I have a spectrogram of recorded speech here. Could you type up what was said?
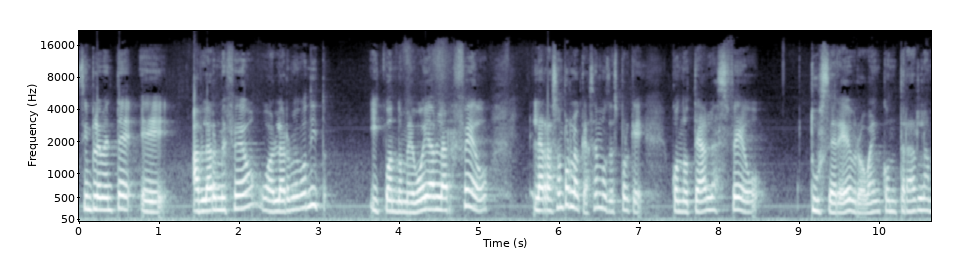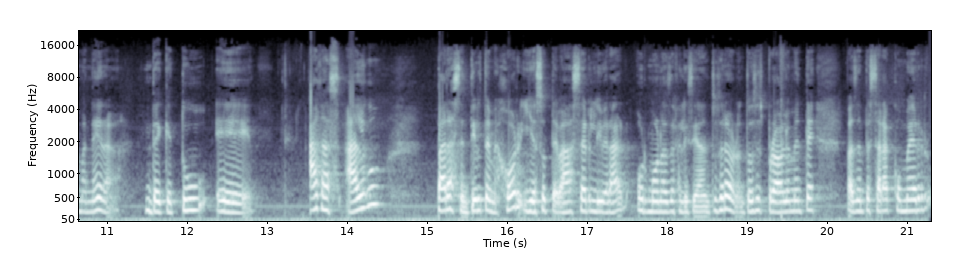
Simplemente eh, hablarme feo o hablarme bonito. Y cuando me voy a hablar feo, la razón por lo que hacemos es porque cuando te hablas feo, tu cerebro va a encontrar la manera de que tú eh, hagas algo para sentirte mejor y eso te va a hacer liberar hormonas de felicidad en tu cerebro. Entonces probablemente vas a empezar a comer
